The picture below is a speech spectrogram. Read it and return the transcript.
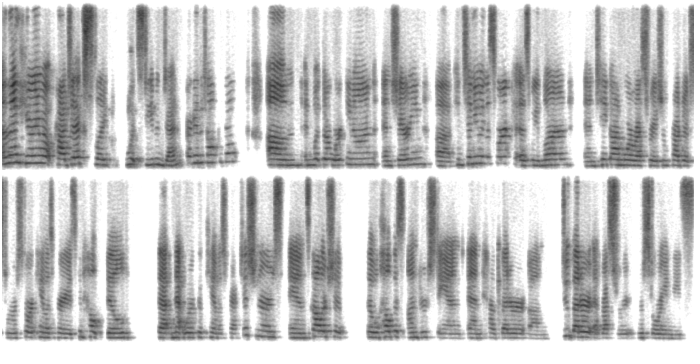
And then hearing about projects like what Steve and Jen are going to talk about um, and what they're working on and sharing, uh, continuing this work as we learn and take on more restoration projects to restore Camas prairies can help build that network of Camas practitioners and scholarship that will help us understand and have better, um, do better at restoring these,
